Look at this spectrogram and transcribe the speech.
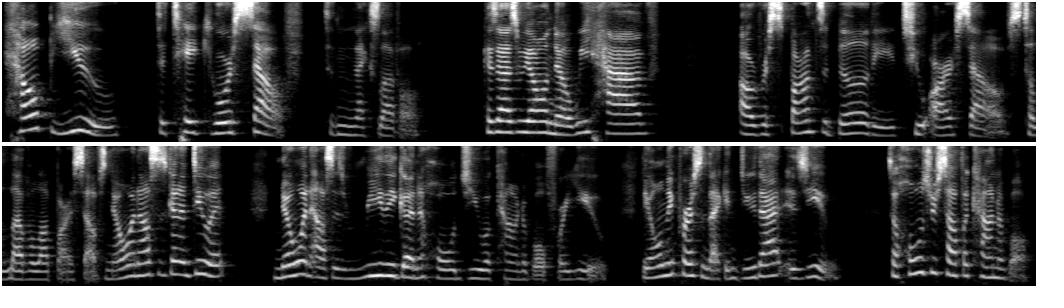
help you to take yourself to the next level. Because as we all know, we have a responsibility to ourselves to level up ourselves. No one else is going to do it. No one else is really going to hold you accountable for you. The only person that can do that is you. So hold yourself accountable.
